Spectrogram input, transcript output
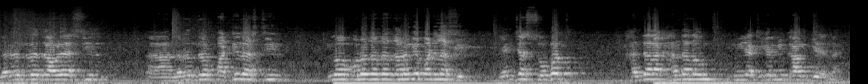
नरेंद्र जावळे असतील नरेंद्र पाटील असतील किंवा मनोजदा जरंगे पाटील असतील यांच्यासोबत खांद्याला खांदा लावून मी या ठिकाणी मी काम केलेलं आहे.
